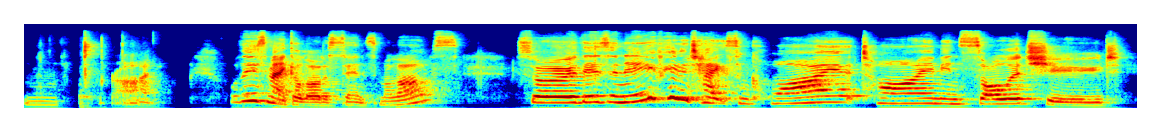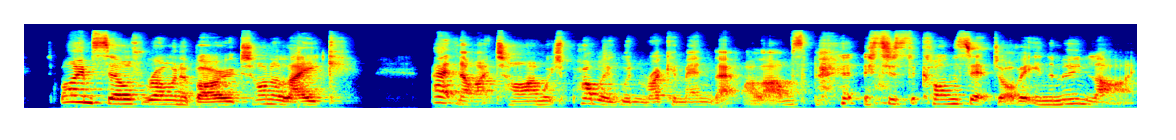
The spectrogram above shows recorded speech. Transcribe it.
Right. Well, these make a lot of sense, my loves. So there's a need for you to take some quiet time in solitude by himself rowing a boat on a lake at night time, which probably wouldn't recommend that, my loves, but it's just the concept of it in the moonlight.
